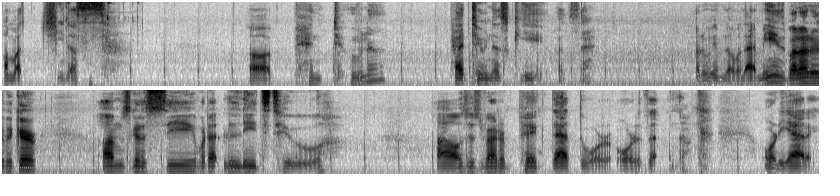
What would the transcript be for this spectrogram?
I'm a. Uh, Pentuna? Petuna's key. What's that? I don't even know what that means, but I don't even care. I'm just gonna see what that leads to. I'll just rather pick that door or that no, or the attic,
